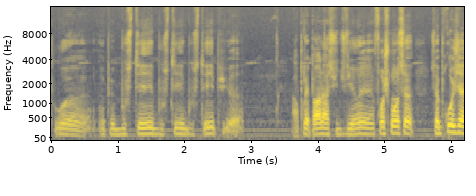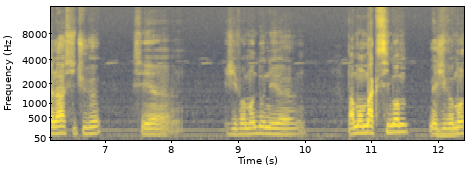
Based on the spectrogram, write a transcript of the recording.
pour euh, un peu booster, booster, booster et puis après par la suite verrai. Franchement ce, ce projet là, si tu veux, c'est euh, j'ai vraiment donné euh, pas mon maximum, mais j'ai vraiment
